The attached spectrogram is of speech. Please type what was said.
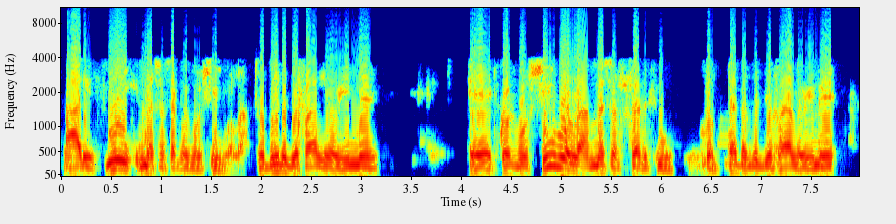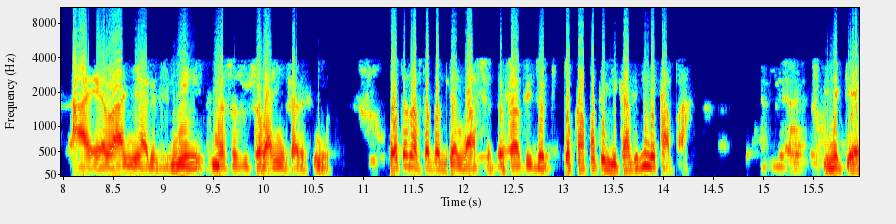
αριθμοί μέσα στα κοσμοσύμβολα. Το τρίτο κεφάλαιο είναι ε, κοσμοσύμβολα μέσα στους αριθμούς. Το τέταρτο κεφάλαιο είναι αελάνια αριθμοί μέσα στους ελάνιους αριθμούς. Όταν αυτά τα διαβάσετε θα δείτε ότι το κάπα τελικά δεν είναι κάπα. Είναι και ε,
